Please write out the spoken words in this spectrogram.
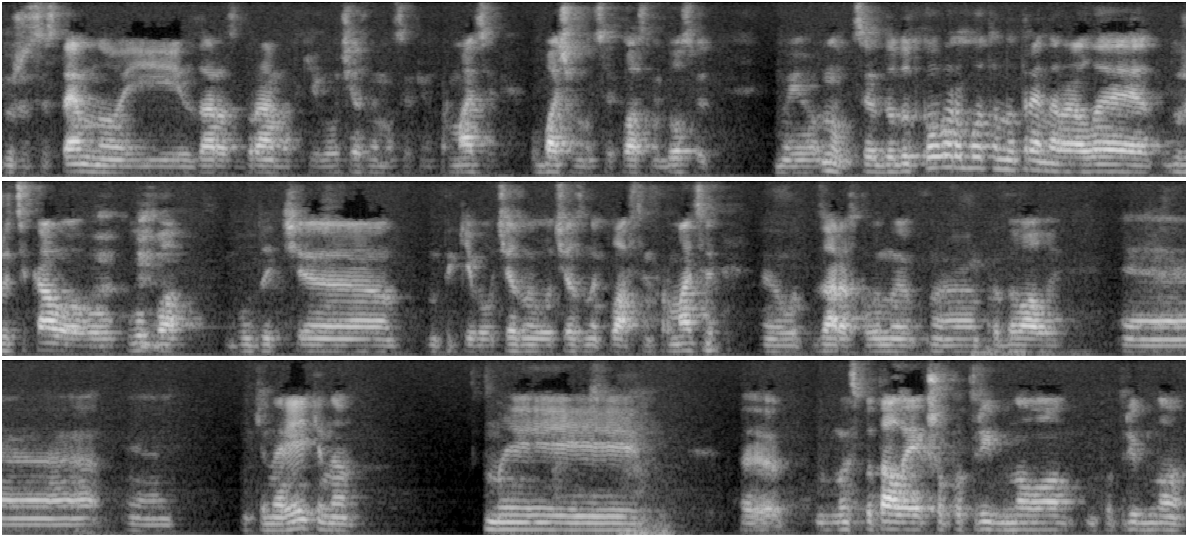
дуже системно. І зараз збираємо такий величезний масив інформації. Побачимо цей класний досвід. Ми його, ну, це додаткова робота на тренера, але дуже цікаво. У клуба будуть е, такий величезний величезний пласт інформації. Е, от зараз, коли ми е, продавали. Е, е, Кінарейкіна. Ми, е, ми спитали, якщо потрібно, потрібно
